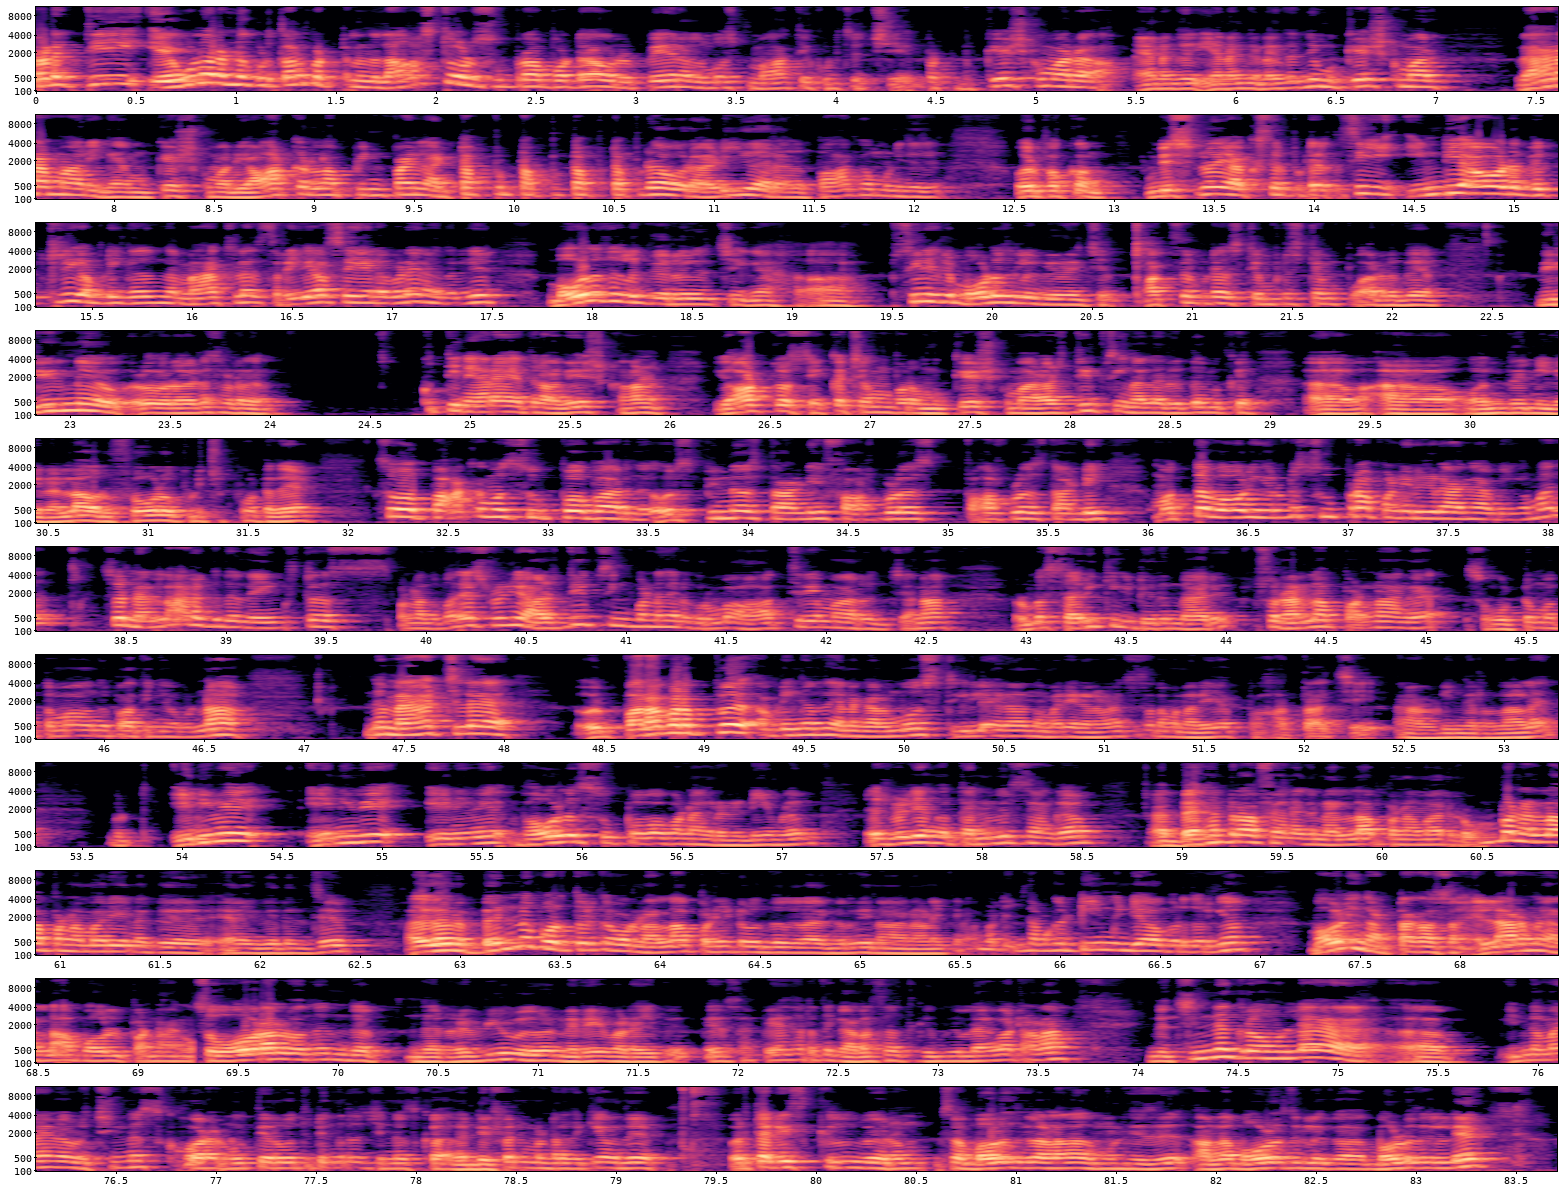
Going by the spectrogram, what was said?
கடைத்தி எவ்வளோ ரன் கொடுத்தாலும் பட் அந்த லாஸ்ட் ஓவர் சூப்பராக போட்டால் அவர் பேர் ஆல்மோஸ்ட் மாற்றி கொடுத்துச்சு. பட் முகேஷ்குமார் எனக்கு எனக்கு எனக்கு தெரிஞ்சு முகேஷ்குமார் வேற மாதிரிங்க. முகேஷ்குமார் யார்க்கர்லாம் பின் பாயிண்ட் டப்பு டப்பு டப்பு டப்புனு அவர் அடிக்கிறார் அதை பார்க்க முடிஞ்சது. ஒரு பக்கம் விஷ்ணு அக்சர் பட்டேல். சி இந்தியாவோட வெற்றி அப்படிங்கிறது இந்த மேட்ச்ல சரியா செய்யற விட எனக்கு தெரிஞ்சு பவுலர்களுக்கு இருந்துச்சுங்க. சீரியஸ்லி பவுலர்களுக்கு இருந்துச்சு. Axar Patel stump to stump வர்றது திடீர்னு ஒரு என்ன சொல்றது? குத்தி நேரம் ஏற்றுற அவேஷ் கான் யார்க்கர்ஸ் எக்கச்சக்கம் போகிற முகேஷ் குமார் ஹர்தீப் சிங் நல்ல ரிதமுக்கு வந்து நீங்கள் நல்லா ஒரு ஃப்ளோவில் பிடிச்சி போட்டது. ஸோ பார்க்கும்போது சூப்பராக இருந்தது. ஒரு ஸ்பின்னர்ஸ் தாண்டி ஃபாஸ்ட் பாலர்ஸ் ஃபாஸ்ட் பாலர்ஸ் தாண்டி மொத்த பவுலிங் வந்து சூப்பராக பண்ணியிருக்காங்க அப்படிங்கும் போது ஸோ நல்லா இருக்குது அந்த யங்ஸ்டர்ஸ் பண்ணது. மாதிரி எஸ்பெஷலி ஹர்தீப் சிங் பண்ணது எனக்கு ரொம்ப ஆச்சரியமாக இருந்துச்சு. ஏன்னா ரொம்ப சறுக்கிக்கிட்டு இருந்தார். ஸோ நல்லா பண்ணாங்க. ஸோ ஒட்டு மொத்தமாக வந்து பார்த்தீங்க அப்படின்னா இந்த மேட்ச்சில் ஒரு பரபரப்பு அப்படிங்கிறது எனக்கு ஆல்மோஸ்ட் இல்லை. ஏன்னா அந்த மாதிரியான மேட்சஸ் நம்ம நிறைய பார்த்தாச்சு அப்படிங்கிறதுனால but anyway anyway anyway bowler சூப்பராக பண்ணாங்க ரெண்டு டீமில் எஸ்பெஷலி அங்கே தன்வீர் சாங்கா பெஹன்ராஃப் எனக்கு நல்லா பண்ண மாதிரி ரொம்ப நல்லா பண்ண மாதிரி எனக்கு எனக்கு இருந்துச்சு. அதுக்கப்புறம் பென்னை பொறுத்த வரைக்கும் அவர் நல்லா பண்ணிட்டு வந்திருக்காங்கிறது நான் நினைக்கிறேன். பட் இந்த பக்கம் டீம் இந்தியாவை பொறுத்த வரைக்கும் பவுலிங் அட்டகாசம். எல்லாருமே நல்லா பவுல் பண்ணாங்க. ஸோ ஓவரால் வந்து இந்த இந்த ரிவ்யூ நிறைவடையுது. பேச பேசுறதுக்கு அலசறதுக்கு இது இல்லை. பட் ஆனால் இந்த சின்ன கிரவுண்டில் இந்த மாதிரியான ஒரு சின்ன ஸ்கோர் நூற்றி அறுபத்தெட்டுங்கிற சின்ன ஸ்கோர் அதை டிஃபெண்ட் பண்ணுறதுக்கே வந்து ஒரு தனி ஸ்கில் வரும் ஸோ பவுலர்களால் தான் அது முடிஞ்சுது. அதனால் பவுலர்களுக்கு பவுலர்களே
